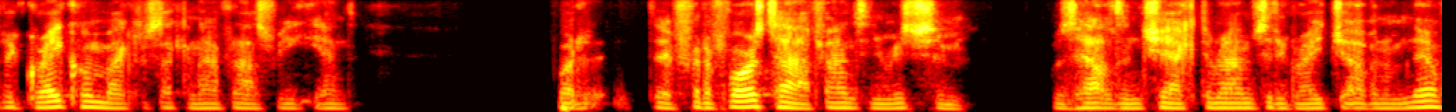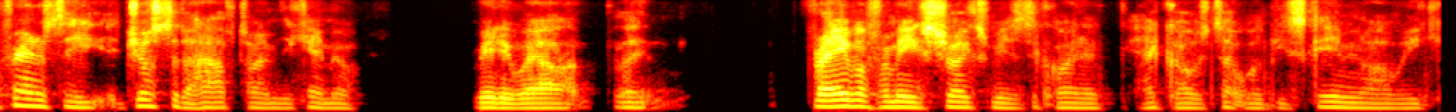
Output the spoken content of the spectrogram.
had a great comeback the second half last weekend. But the, for the first half, Anthony Richardson was held in check. The Rams did a great job. And now, in fairness, they adjusted at halftime. They came out really well. Vrabel, for me, strikes me as the kind of head coach that will be scheming all week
